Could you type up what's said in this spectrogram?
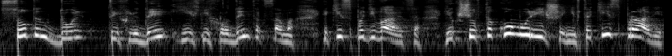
сотень доль тих людей, їхніх родин так само, які сподіваються, якщо в такому рішенні, в такій справі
